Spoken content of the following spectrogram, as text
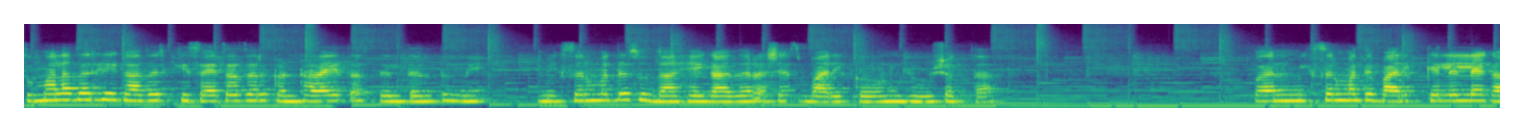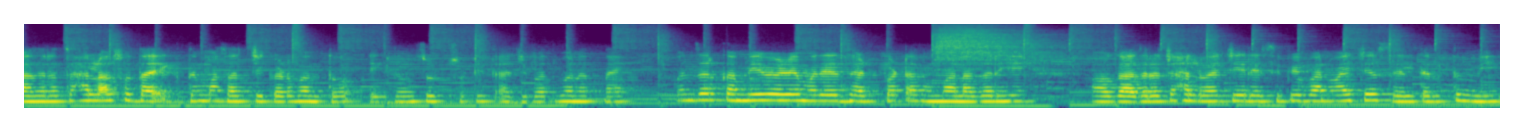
तुम्हाला जर हे गाजर किसायचा जर कंठाळा येत असेल तर तुम्ही मिक्सरमध्ये सुद्धा हे गाजर असेच बारीक करून घेऊ शकता. पण मिक्सरमध्ये बारीक केलेल्या गाजराचा हलवा सुद्धा एकदम असा चिकट बनतो एकदम सुटसुटीत अजिबात बनत नाही. पण जर कमी वेळेमध्ये झटपट तुम्हाला जर ही गाजराच्या हलव्याची रेसिपी बनवायची असेल तर तुम्ही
